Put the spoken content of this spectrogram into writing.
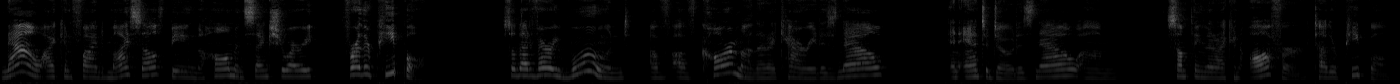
now I can find myself being the home and sanctuary for other people. So that very wound of, of karma that I carried is now an antidote, is now um, something that I can offer to other people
